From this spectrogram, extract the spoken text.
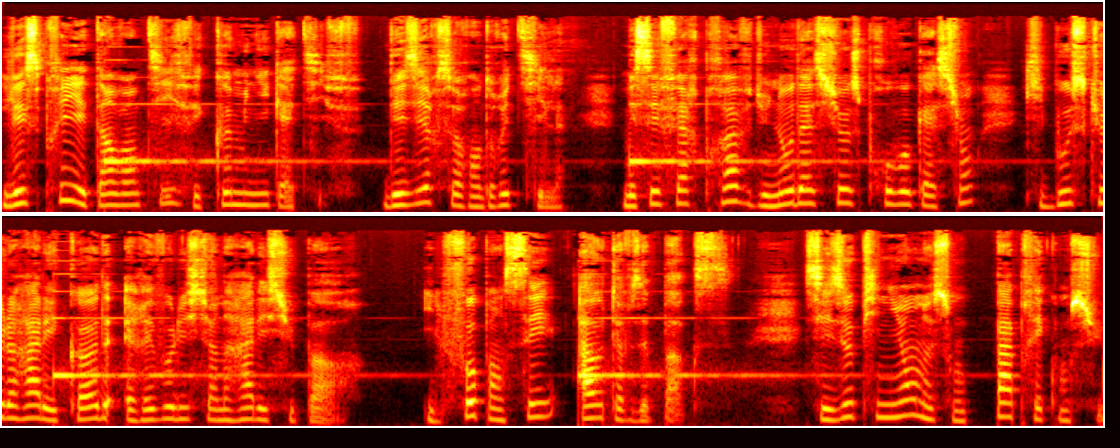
L'esprit est inventif et communicatif, désire se rendre utile, mais c'est faire preuve d'une audacieuse provocation qui bousculera les codes et révolutionnera les supports. Il faut penser out of the box. Ses opinions ne sont pas préconçues,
